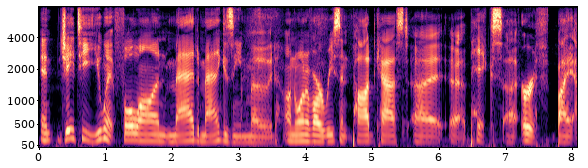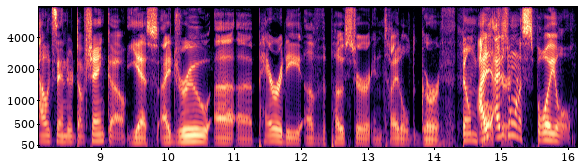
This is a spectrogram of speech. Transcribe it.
And JT, you went full on Mad Magazine mode on one of our recent podcast uh, uh, picks, uh, Earth by Alexander Dovzhenko. Yes, I drew a, a parody of the poster entitled "Girth." Film I. I just want to spoil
